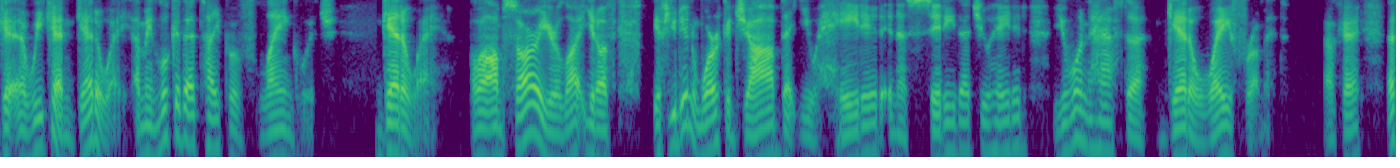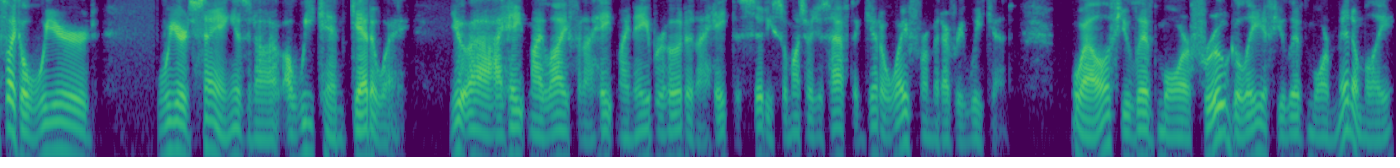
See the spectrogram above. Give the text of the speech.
get a weekend getaway. I mean, look at that type of language, getaway. Well, I'm sorry, you're like, you know, if if you didn't work a job that you hated in a city that you hated, you wouldn't have to get away from it. Okay, that's like a weird, weird saying, isn't it? A, a weekend getaway. You, uh, I hate my life and I hate my neighborhood and I hate the city so much I just have to get away from it every weekend. Well, if you lived more frugally, if you lived more minimally,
